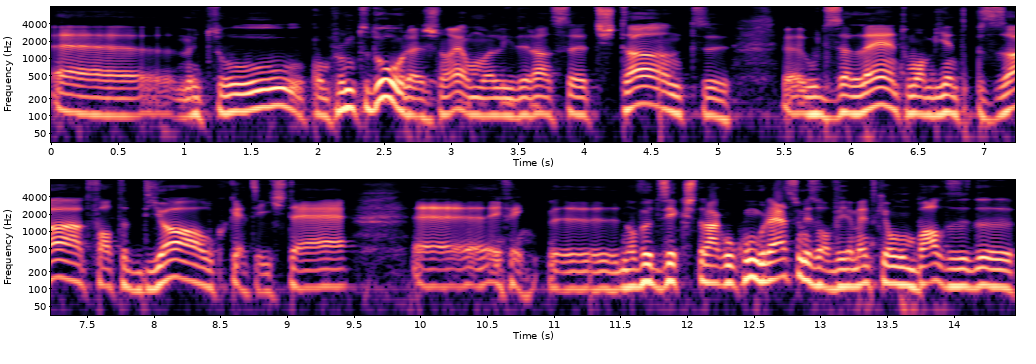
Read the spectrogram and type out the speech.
uh, muito comprometedoras, não é? Uma liderança distante, uh, o desalento, um ambiente pesado, falta de diálogo, quer dizer, isto é, enfim, não vou dizer que estraga o Congresso, mas obviamente que é um balde de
